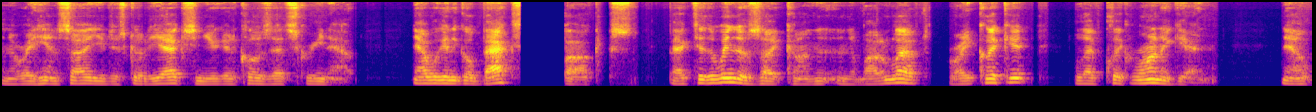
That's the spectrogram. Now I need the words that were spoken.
On the right hand side, you just go to the X and you're going to close that screen out. Now we're going to go back to the box back to the Windows icon in the bottom left, right click it, left click run again. Now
